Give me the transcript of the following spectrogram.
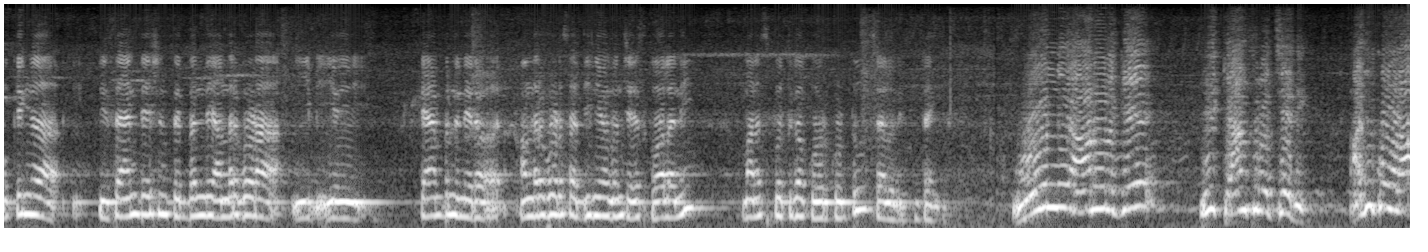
ముఖ్యంగా ఈ శానిటేషన్ సిబ్బంది అందరూ కూడా ఈ క్యాంపుని నిర్వ అందరూ కూడా సద్వినియోగం చేసుకోవాలని మనస్ఫూర్తిగా కోరుకుంటూ సెలవు థ్యాంక్ యూ ఓన్లీ ఆడవాళ్ళకే ఈ క్యాన్సర్ వచ్చేది. అది కూడా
